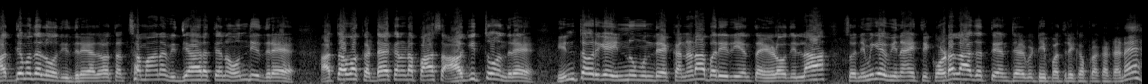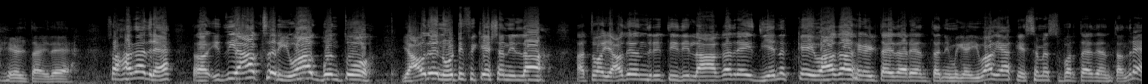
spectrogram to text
ಮಾಧ್ಯಮದಲ್ಲಿ ಓದಿದ್ರೆ ಅಥವಾ ತತ್ಸಮಾನ ವಿದ್ಯಾರ್ಹತೆಯನ್ನು ಹೊಂದಿದ್ರೆ, ಅಥವಾ ಕಡ್ಡಾಯ ಕನ್ನಡ ಪಾಸ್ ಆಗಿತ್ತು ಅಂದರೆ, ಇಂಥವ್ರಿಗೆ ಇನ್ನು ಮುಂದೆ ಕನ್ನಡ ಬರೀರಿ ಅಂತ ಹೇಳೋದಿಲ್ಲ. ಸೊ ನಿಮಗೆ ವಿನಾಯಿತಿ ಕೊಡಲಾಗುತ್ತೆ ಅಂತ ಹೇಳ್ಬಿಟ್ಟು ಈ ಪತ್ರಿಕಾ ಪ್ರಕಟಣೆ ಹೇಳ್ತಾ ಇದೆ. ಸೊ ಹಾಗಾದರೆ ಇದು ಯಾಕೆ ಸರ್ ಇವಾಗ ಬಂತು? ಯಾವುದೇ ನೋಟಿಫಿಕೇಶನ್ ಇಲ್ಲ, ಅಥವಾ ಯಾವುದೇ ಒಂದು ರೀತಿ ಇದಿಲ್ಲ. ಹಾಗಾದ್ರೆ ಇದು ಏನಕ್ಕೆ ಇವಾಗ ಹೇಳ್ತಾ ಇದ್ದಾರೆ ಅಂತ ನಿಮಗೆ ಇವಾಗ ಯಾಕೆ ಎಸ್ ಎಂ ಎಸ್ ಬರ್ತಾ ಇದೆ ಅಂತಂದ್ರೆ,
